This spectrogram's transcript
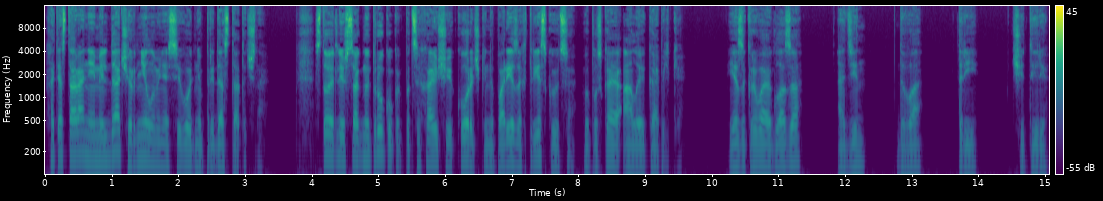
Хотя стараниями льда чернил у меня сегодня предостаточно. Стоит лишь согнуть руку, как подсыхающие корочки на порезах трескаются, выпуская алые капельки. Я закрываю глаза. Один, два, три, четыре.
